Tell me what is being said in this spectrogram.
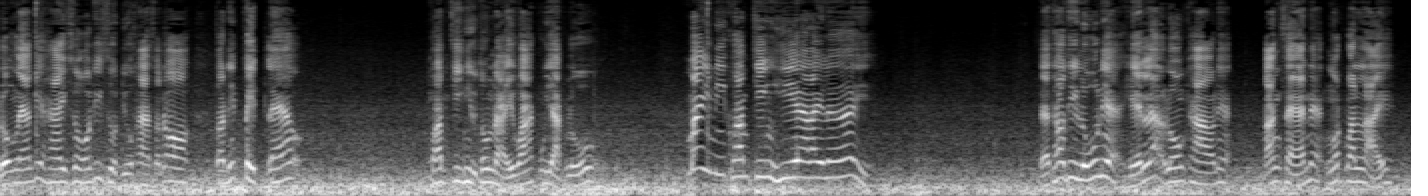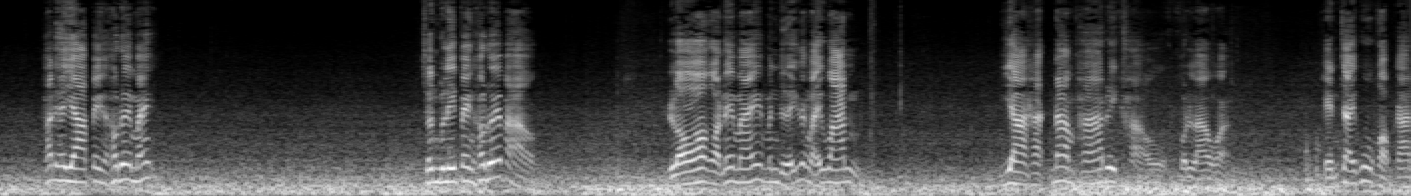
โรงแรมที่ไฮโซที่สุดอยู่หาดสนอ ตอนนี้ปิดแล้ว ความจริงอยู่ตรงไหนวะกูอยากรู้ ไม่มีความจริงเฮียอะไรเลย แต่เท่าที่รู้เนี่ย เห็นแล้วลงข่าวเนี่ย บางแสนเนี่ย งดวันไหล พัทยาเป็นเขาด้วยไหมชนบุรีเป็นเขาด้วยเปล่า รอก่อนได้ไหม มันเหลืออีกตั้งหลายวัน อย่าหักด้ามพ้าด้วยเข่าคนเราอะเห็นใจผู้ประกอบการ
